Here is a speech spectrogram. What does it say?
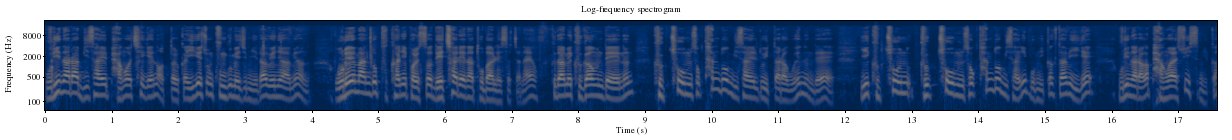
우리나라 미사일 방어 체계는 어떨까 이게 좀 궁금해집니다. 왜냐하면 올해만도 북한이 벌써 네 차례나 도발을 했었잖아요. 그다음에 그 가운데에는 극초음속 탄도 미사일도 있다라고 했는데 이 극초 극초음속 탄도 미사일이 뭡니까? 그다음에 이게 우리나라가 방어할 수 있습니까?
